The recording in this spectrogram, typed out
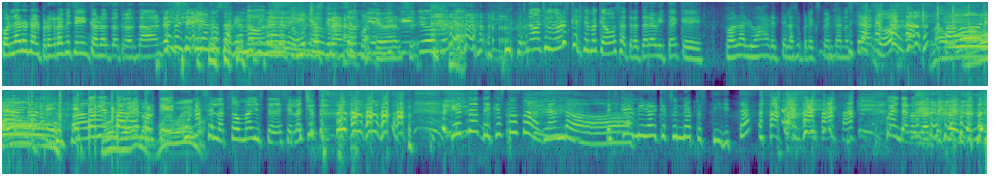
colaron al programa y siguen con nosotros. No, no Yo pensé que ya nos habíamos No, no Muchas gracias por quedarse. yo. No, chicos, la verdad es que el tema que vamos a tratar ahorita, que Paula Luarte, la super experta, nos trajo, Paola, Norte. está bien Muy padre bueno, porque bueno. una se la toma y ustedes se la chutan. ¿Qué está- ¿De qué estás hablando? Es que mira que es una pastillita. cuéntanos, Luarte, cuéntanos.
